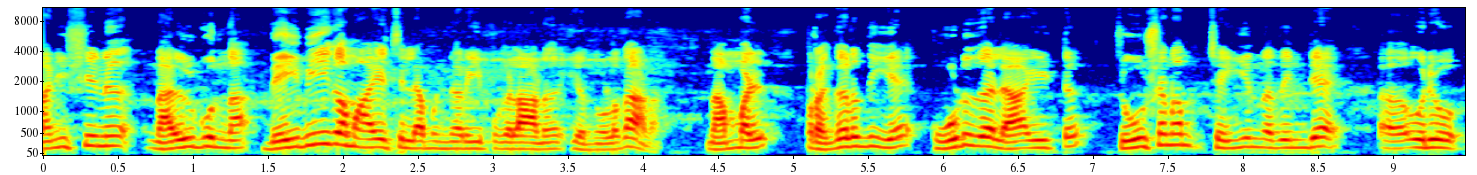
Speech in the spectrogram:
മനുഷ്യന് നൽകുന്ന ദൈവീകമായ ചില മുന്നറിയിപ്പുകളാണ് എന്നുള്ളതാണ്. നമ്മൾ പ്രകൃതിയെ കൂടുതലായിട്ട് ചൂഷണം ചെയ്യുന്നതിന്റെ ഒരു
